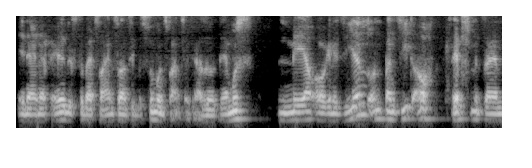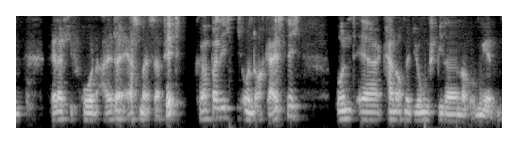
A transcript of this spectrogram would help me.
in der NFL bist du bei 22 bis 25. Also der muss mehr organisieren und man sieht auch, selbst mit seinem relativ hohen Alter, erstmal ist er fit, körperlich und auch geistig und er kann auch mit jungen Spielern noch umgehen.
